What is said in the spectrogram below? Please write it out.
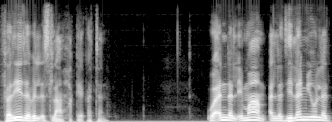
فريدة بالإسلام حقيقة. وأن الإمام الذي لم يولد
